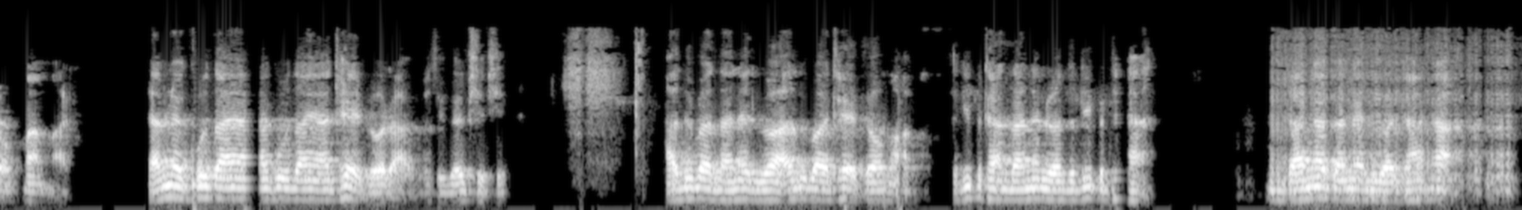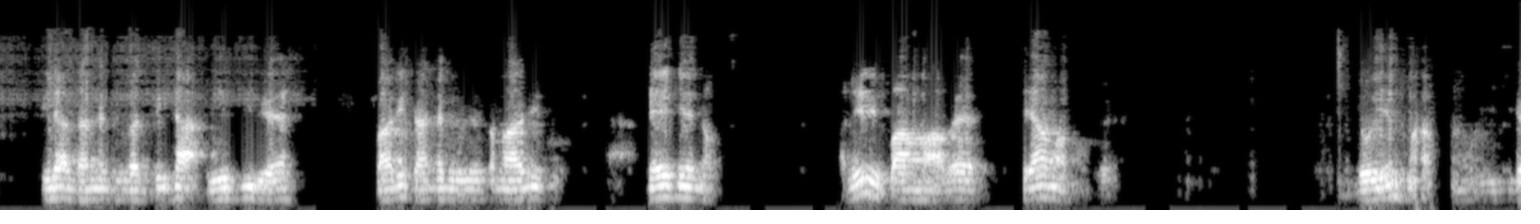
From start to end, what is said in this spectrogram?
တော့မှန်ပါတယ်။ဒါပေမဲ့ကိုယ်တိုင်ကိုယ်တိုင်အထည့်ပြောတာဘယ်သူပဲဖြစ်ဖြစ် အတုပတန်တဲ့လူကအတုပထည့်ပြောမှာသတိပဋ္ဌာန်တန်တဲ့လူကသတိပဋ္ဌာန်ဒါနတန်တဲ့လူကဒါနသီလတန်တဲ့လူကသီလရေးကြည့်တယ်ပါဠိတန်တဲ့လူကသမာဓိနေခြင်းတော့အလေးတွေပါမှာပဲတရားမှာလူရင်းမှာမူကြီးက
